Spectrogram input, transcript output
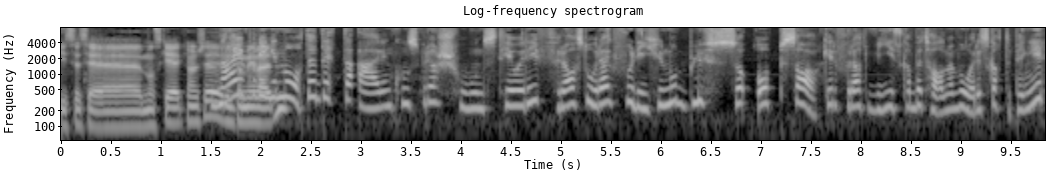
ICC-moskeer, kanskje? Nei, rundt om i på ingen måte. Dette er en konspirasjonsteori fra Storhaug fordi hun må blusse opp saker for at vi skal betale med våre skattepenger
